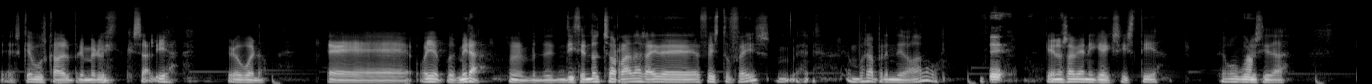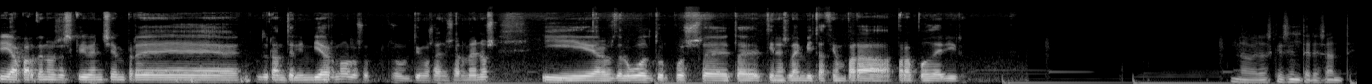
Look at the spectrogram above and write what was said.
Es que he buscado el primer vídeo que salía. Pero bueno. Eh, oye, pues mira, diciendo chorradas ahí de face to face, hemos aprendido algo. Sí. Que no sabía ni que existía. Tengo curiosidad. Y aparte nos escriben siempre durante el invierno, los, últimos años al menos, y a los del World Tour pues eh, tienes la invitación para, poder ir. La verdad es que es interesante.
